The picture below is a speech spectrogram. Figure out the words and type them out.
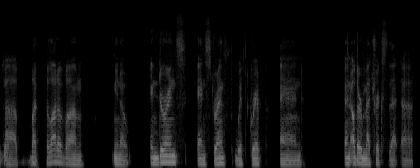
okay. uh, but a lot of um, you know endurance and strength with grip and and other metrics that uh,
